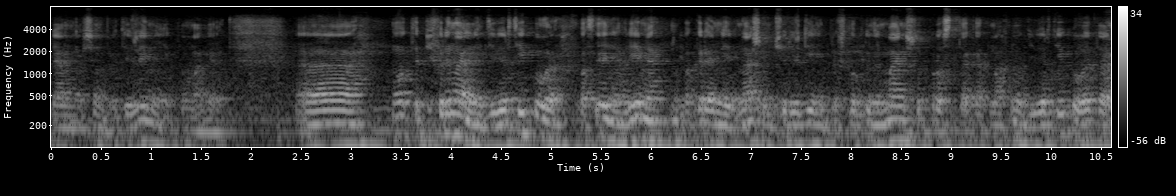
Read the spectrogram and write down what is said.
прямо на всем протяжении, и помогает. Ну, вот эпифренальные дивертикулы в последнее время, ну, по крайней мере, в нашем учреждении пришло понимание, что просто так отмахнуть дивертикул – это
